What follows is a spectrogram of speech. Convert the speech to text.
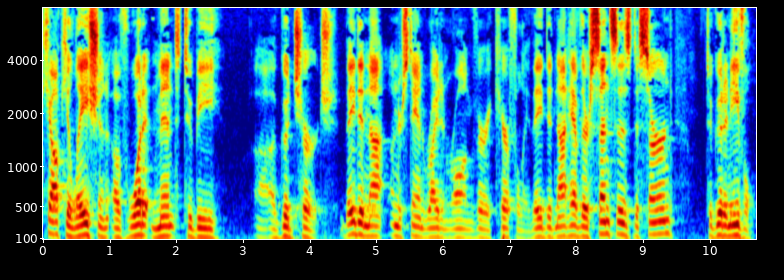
calculation of what it meant to be a good church. They did not understand right and wrong very carefully. They did not have their senses discerned to good and evil.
